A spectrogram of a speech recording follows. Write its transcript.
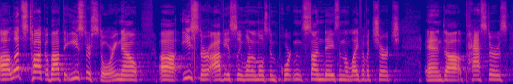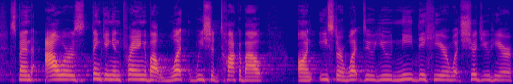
uh, let's talk about the Easter story. Now, uh, Easter, obviously, one of the most important Sundays in the life of a church, and uh, pastors spend hours thinking and praying about what we should talk about on Easter. What do you need to hear? What should you hear?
